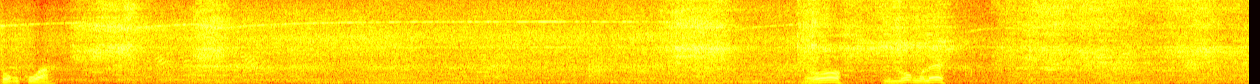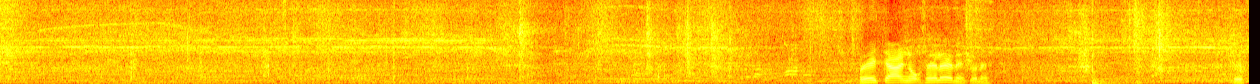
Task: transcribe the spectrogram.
ตรงครัวโอ้กินลงหมาเลย เฮ้ยจ้ายกใส่เลยนี่ตัวนี้ใส่ไฟ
